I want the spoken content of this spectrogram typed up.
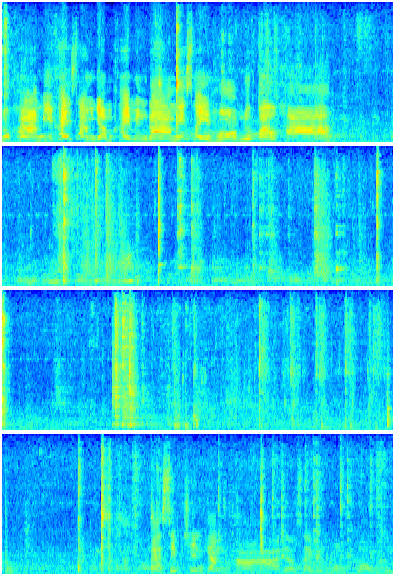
ลูกค้ามีใครสั่งยำไข่แมงดาไม่ใส่ หอมหรือเปล่าคะ 80 เช่นกันค่ะ เดี๋ยวใส่มะม่วงลองที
